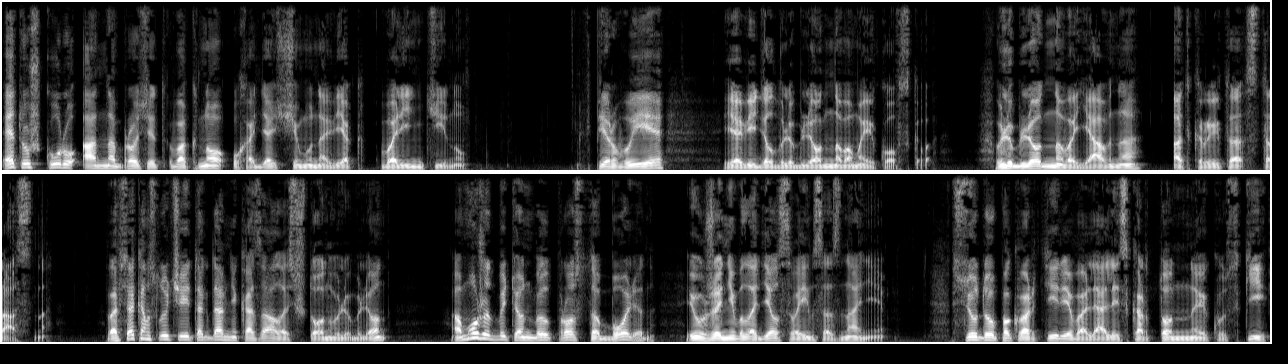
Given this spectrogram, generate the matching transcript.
Эту шкуру Анна бросит в окно уходящему навек Валентину. Впервые я видел влюбленного Маяковского. Влюбленного явно, открыто, страстно. Во всяком случае, тогда мне казалось, что он влюблен, а может быть, он был просто болен и уже не владел своим сознанием. Всюду по квартире валялись картонные куски,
